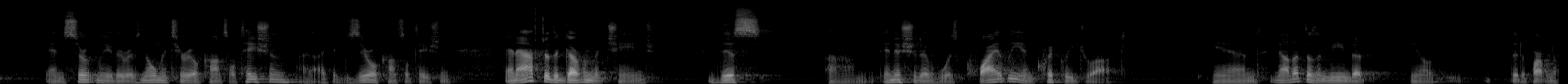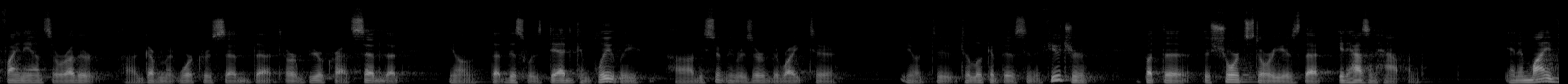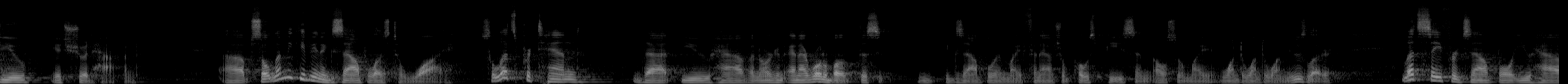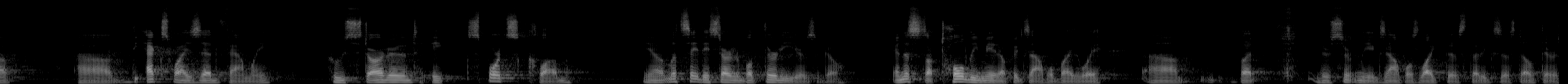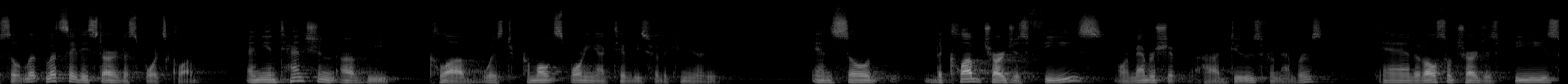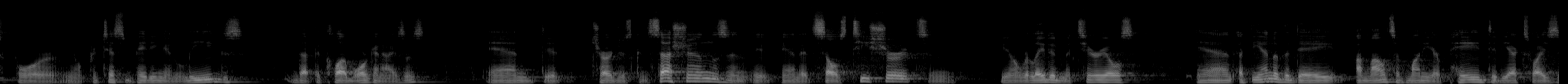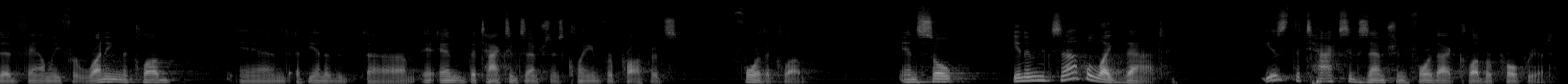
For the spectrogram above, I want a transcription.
and certainly there was no material consultation, I, think zero consultation. And after the government change, this um, initiative was quietly and quickly dropped. And now that doesn't mean that, you know, the Department of Finance or other uh, government workers said that, or bureaucrats said that, you know, that this was dead completely. Uh, they certainly reserved the right to, you know, to, to look at this in the future. But the, the short story is that it hasn't happened. And in my view, it should happen. Uh, so let me give you an example as to why. So let's pretend that you have an organ, and I wrote about this example in my Financial Post piece and also my one to one to one newsletter. let's say, for example, you have uh, the XYZ family who started a sports club. You know, let's say they started about 30 years ago. And this is a totally made up example, by the way. Uh, but there's certainly examples like this that exist out there. So let, let's say they started a sports club, and the intention of the club was to promote sporting activities for the community. And so the club charges fees or membership uh, dues for members, and it also charges fees for you know participating in leagues that the club organizes, and it charges concessions and it, and it sells T-shirts and you know related materials. And at the end of the day, amounts of money are paid to the XYZ family for running the club. And at the end of the, uh, and the tax exemption is claimed for profits for the club. And so, in an example like that, is the tax exemption for that club appropriate?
